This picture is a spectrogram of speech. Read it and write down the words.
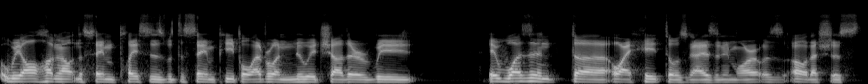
we all hung out in the same places with the same people. Everyone knew each other. We it wasn't the oh I hate those guys anymore. It was oh that's just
